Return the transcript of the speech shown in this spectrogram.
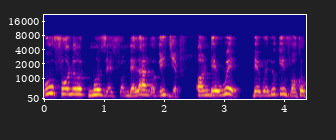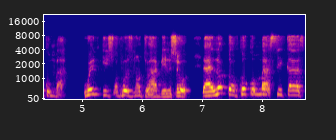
who followed moses from the land of egypt on the way they were looking for cucumber when it's supposed not to have been so. There are a lot of cucumber seekers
